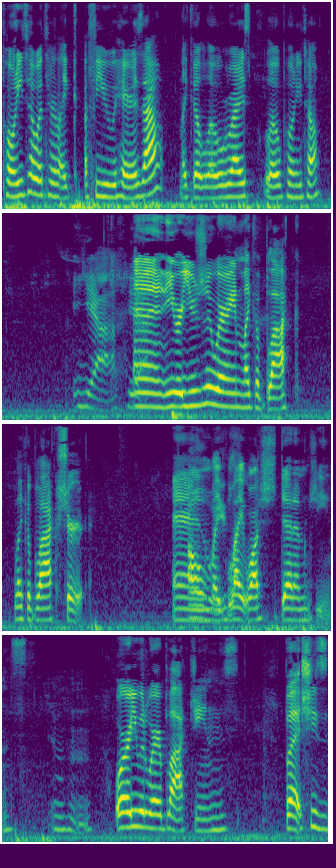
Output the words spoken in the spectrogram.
ponytail with her like a few hairs out, like a low rise, low ponytail. Yeah. And you were usually wearing like a black, like a black shirt, and like light wash denim jeans, mm-hmm. or you would wear black jeans. But she's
